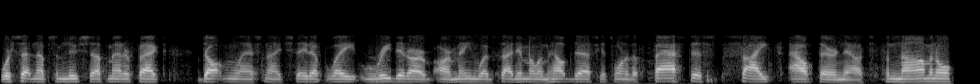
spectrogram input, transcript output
We're setting up some new stuff. Matter of fact, Dalton last night stayed up late, redid our our main website, MLM Help Desk. It's one of the fastest sites out there now. It's phenomenal.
